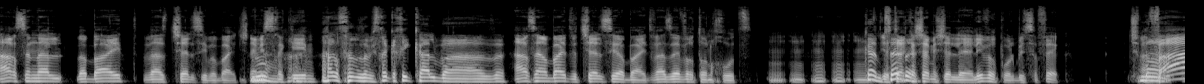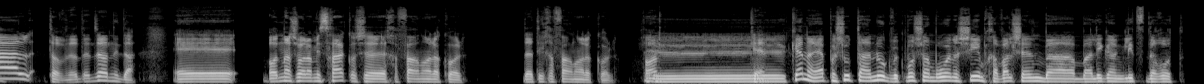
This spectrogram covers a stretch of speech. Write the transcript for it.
ארסנל בבית ואז צ'לסי בבית שני משחקים ארסנל זה המשחק הכי קל בזה. ארסנל בבית וצ'לסי בבית ואז אברטון חוץ. כן, יותר בסדר. קשה משל אה, ליברפול בלי ספק. אבל טוב את זה עוד נדע. אה, עוד משהו על המשחק או שחפרנו על הכל? לדעתי חפרנו על הכל. נכון? אה, כן. כן היה פשוט תענוג וכמו שאמרו אנשים חבל שאין בליגה האנגלית סדרות.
